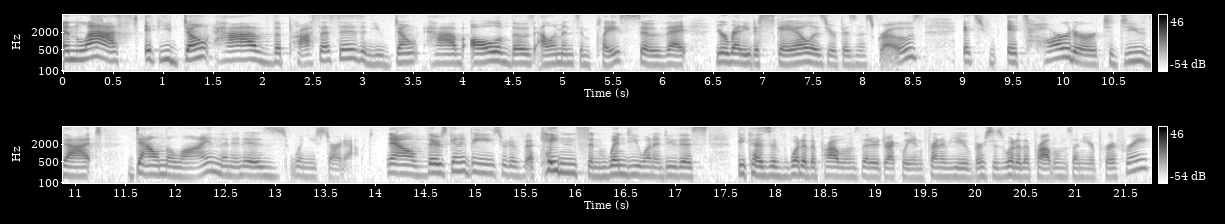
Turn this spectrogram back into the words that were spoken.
And last, if you don't have the processes and you don't have all of those elements in place so that you're ready to scale as your business grows, it's, it's harder to do that down the line than it is when you start out. Now, there's going to be sort of a cadence and when do you want to do this because of what are the problems that are directly in front of you versus what are the problems on your periphery.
